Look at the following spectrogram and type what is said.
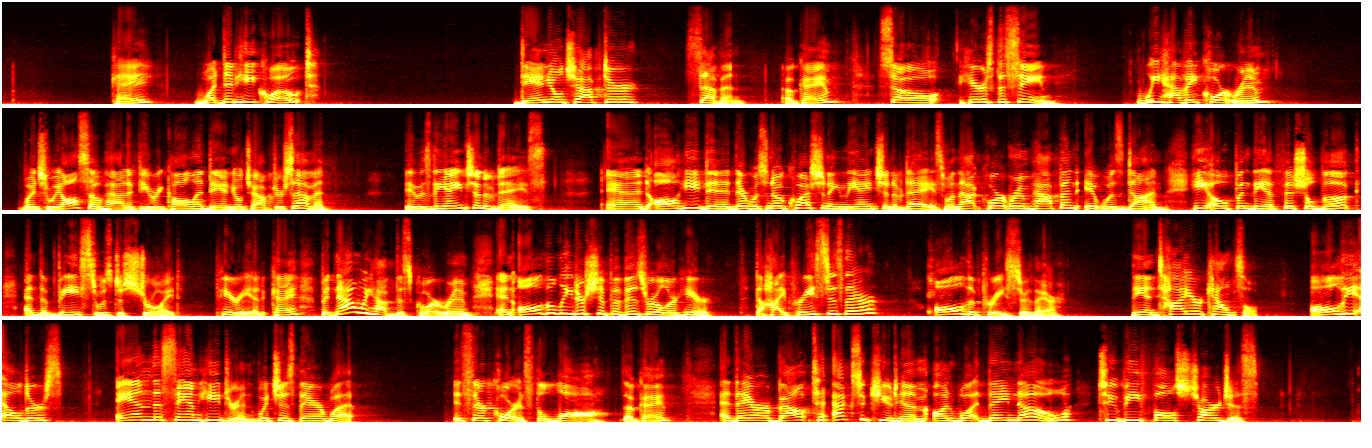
Okay, what did he quote? Daniel chapter 7. Okay, so here's the scene we have a courtroom, which we also had, if you recall, in Daniel chapter 7. It was the Ancient of Days. And all he did, there was no questioning the Ancient of Days. When that courtroom happened, it was done. He opened the official book and the beast was destroyed. Period. Okay? But now we have this courtroom and all the leadership of Israel are here. The high priest is there, all the priests are there, the entire council, all the elders, and the Sanhedrin, which is their what? It's their court, it's the law, okay? And they are about to execute him on what they know to be false charges,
